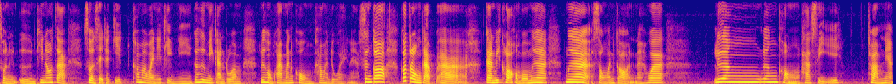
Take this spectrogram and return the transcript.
ส่วนอื่น ๆ ที่นอกจากส่วนเศรษฐกิจเข้ามาไว้ในทีมนี้ ก็คือมีการรวมเรื่องของความมั่นคงเข้ามาด้วยนะซึ่งก็ก็ตรงกับการวิเคราะห์ของโบเมื่อเมื่อสองวันก่อนนะว่าเรื่องเรื่องของภาษีทรัมป์เนี่ย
